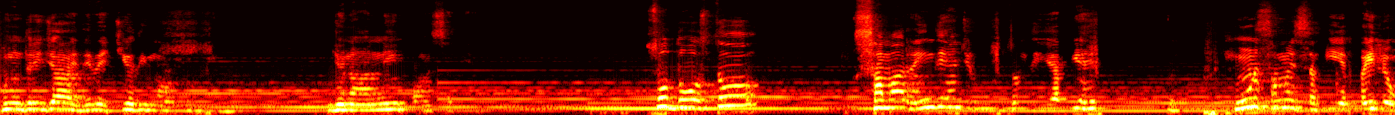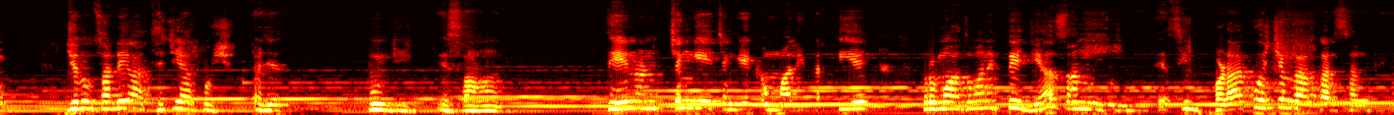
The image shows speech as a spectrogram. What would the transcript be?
ਸਮੁੰਦਰੀ ਜਹਾਜ਼ ਦੇ ਵਿੱਚ ਹੀ ਉਹਦੀ ਮੌਤ ਹੋ ਗਈ। ਯੂਨਾਨ ਨਹੀਂ ਪਹੁੰਚ ਸਕਿਆ। ਸੋ ਦੋਸਤੋ, ਸਮਾਂ ਰਹਿੰਦਿਆਂ ਜ਼ਰੂਰਤ ਹੁੰਦੀ ਆ ਵੀ ਇਹ ਹੁਣ ਸਮਝ ਸਕੀਏ ਪਹਿਲੋਂ ਜਦੋਂ ਸਾਡੇ ਹੱਥ 'ਚ ਆ ਕੁਛ ਅਜੇ ਪੂੰਜੀ ਇਹ ਤੇ ਇਹਨਾਂ ਨੂੰ ਚੰਗੇ ਚੰਗੇ ਕੰਮਾਂ ਲਈ ਵਰਤੀਏ। ਪ੍ਰਮਾਤਮਾ ਨੇ ਭੇਜਿਆ ਸਾਨੂੰ ਤੇ ਅਸੀਂ ਬੜਾ ਕੁਝ ਚੰਗਾ ਕਰ ਸਕਦੇ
